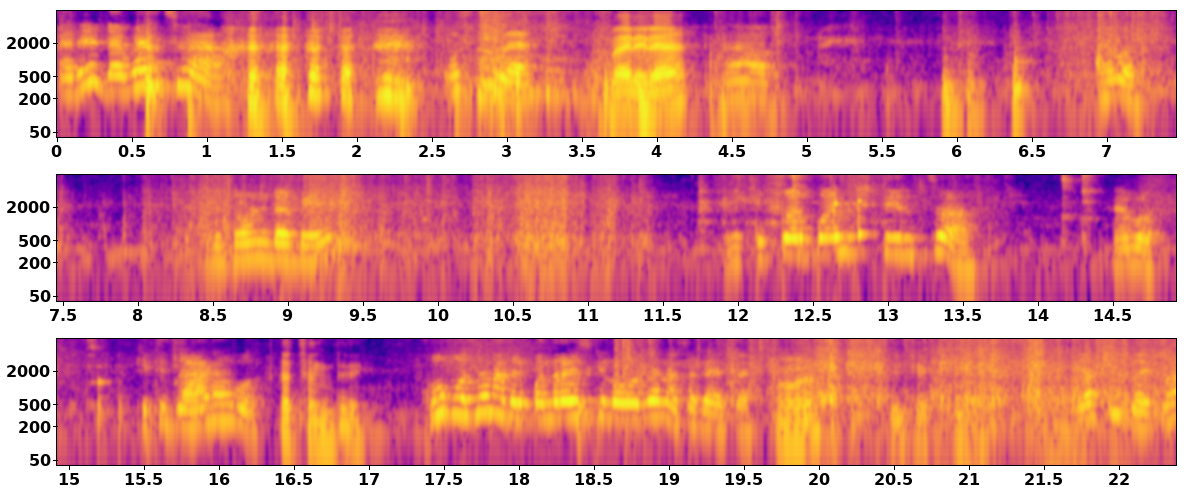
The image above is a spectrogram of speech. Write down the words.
अरे डब्यांचा मस्त बरे ना हा दोन डबे आणि कुकर पण स्टीलचा. हे बघ किती जाड हा बघ काय सांगतोय खूप वजन आहे तरी पंधरा वीस किलो वजन सगळ्याचं. हो जास्तच आहेत ना?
